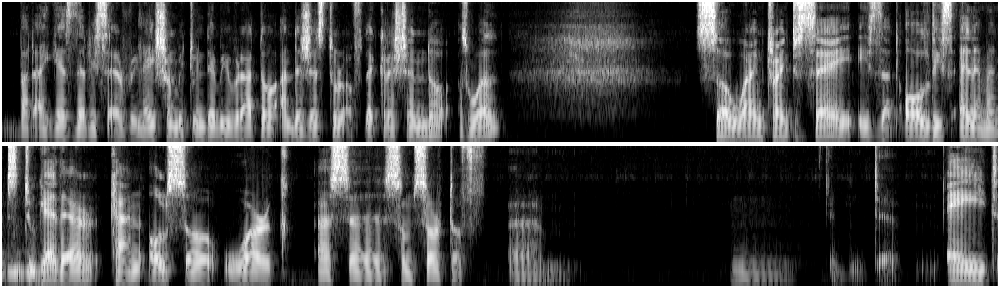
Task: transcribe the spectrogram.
but I guess there is a relation between the vibrato and the gesture of the crescendo as well. So what I'm trying to say is that all these elements mm-hmm. together can also work as uh, some sort of um, mm, aid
